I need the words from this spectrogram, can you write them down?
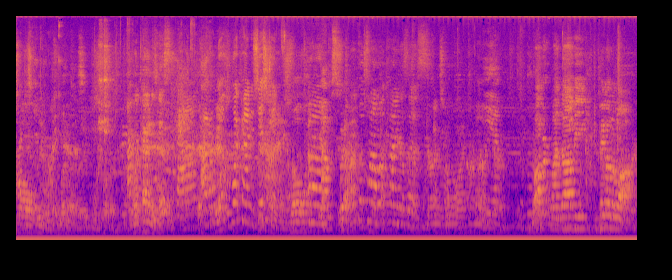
I just didn't like it. What kind is this? I don't know. What kind is this, Jennifer? Um, Robert Mondavi,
